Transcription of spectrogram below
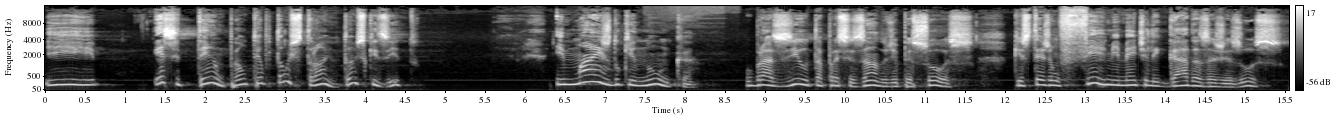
E esse tempo é um tempo tão estranho, tão esquisito. E mais do que nunca, o Brasil está precisando de pessoas que estejam firmemente ligadas a Jesus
